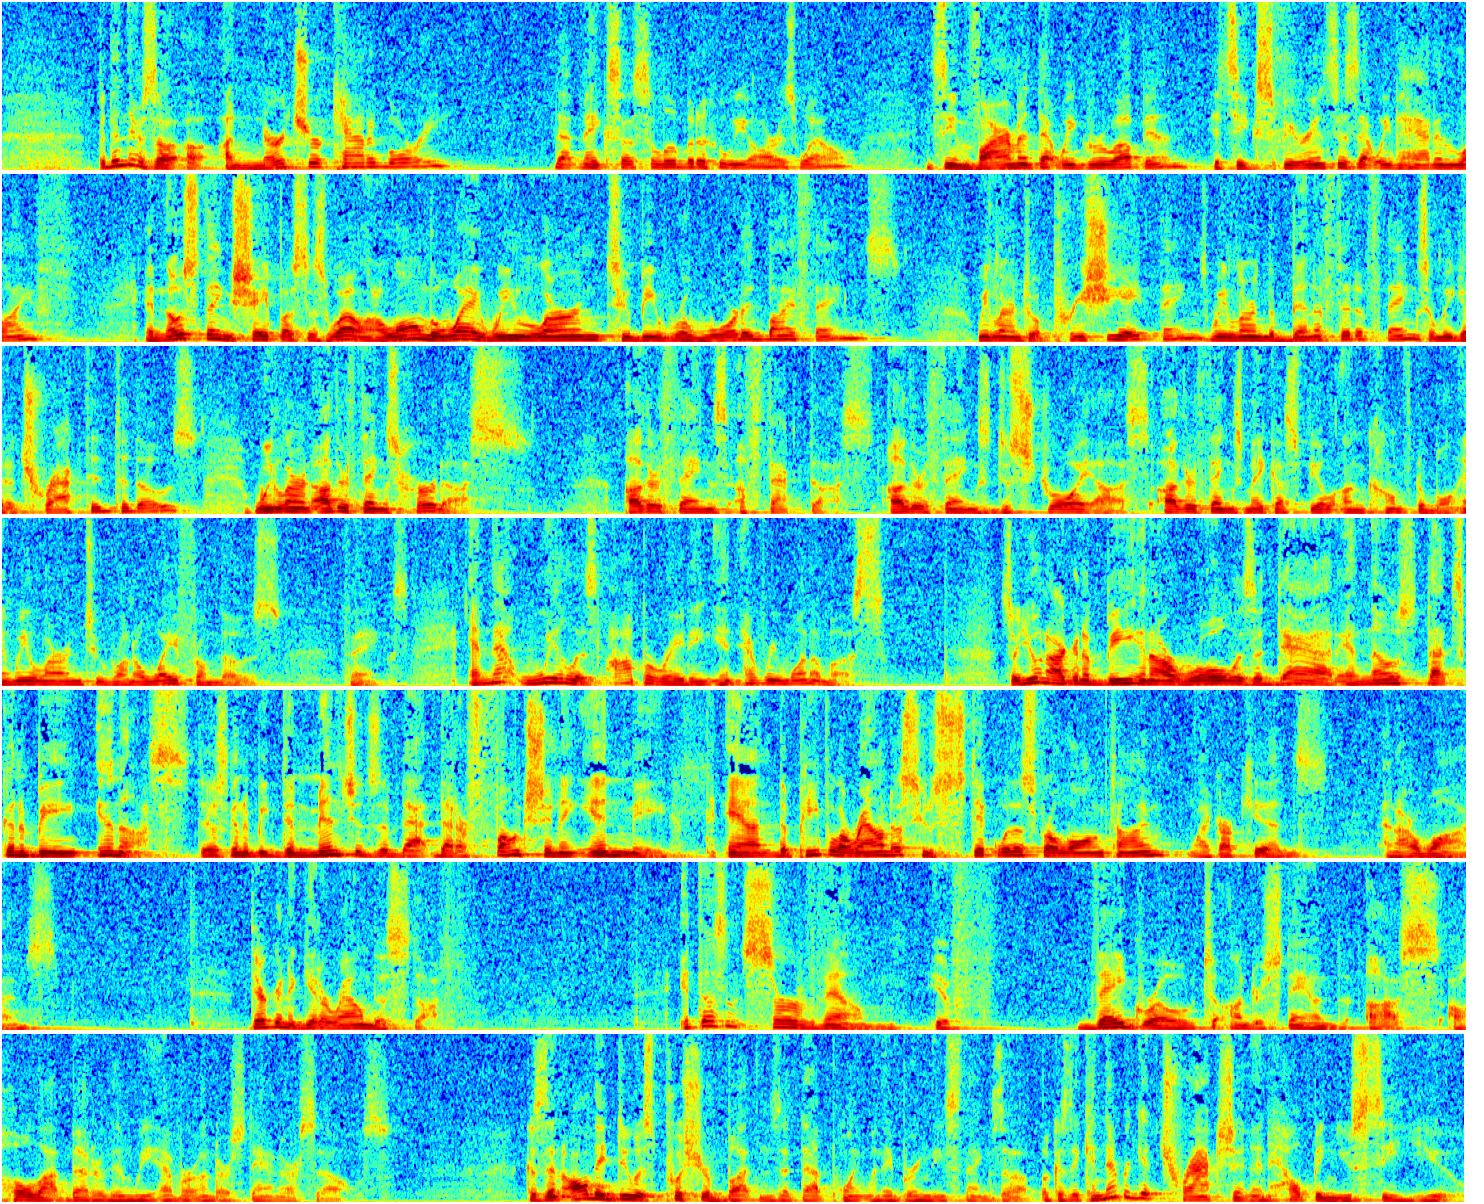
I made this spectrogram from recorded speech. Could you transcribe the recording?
But then there's a, a, a nurture category that makes us a little bit of who we are as well. It's the environment that we grew up in, it's the experiences that we've had in life. And those things shape us as well. And along the way, we learn to be rewarded by things. We learn to appreciate things. We learn the benefit of things, and we get attracted to those. We learn other things hurt us. Other things affect us. Other things destroy us. Other things make us feel uncomfortable, and we learn to run away from those things. And that will is operating in every one of us. So you and I are going to be in our role as a dad, and those that's going to be in us. There's going to be dimensions of that that are functioning in me. And the people around us who stick with us for a long time, like our kids and our wives, they're going to get around this stuff. It doesn't serve them if they grow to understand us a whole lot better than we ever understand ourselves. Because then all they do is push your buttons at that point when they bring these things up. Because they can never get traction in helping you see you.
